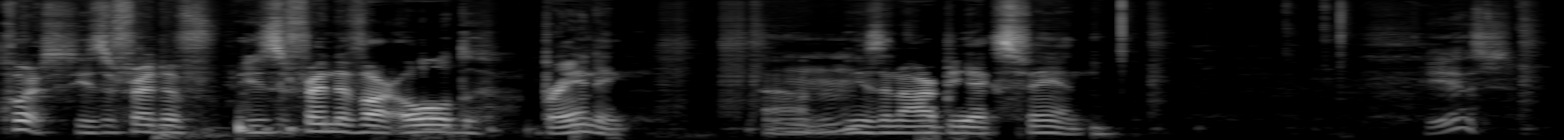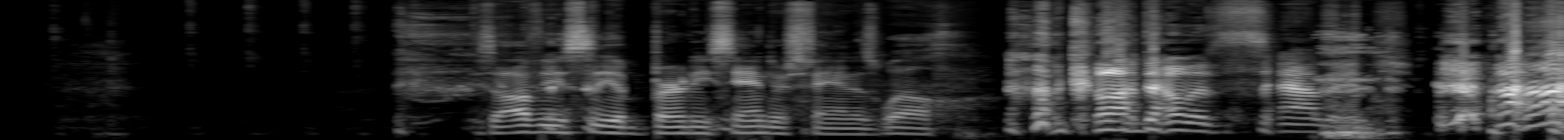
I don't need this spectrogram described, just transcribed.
Of course, he's a friend of he's a friend of our old branding. Um, mm-hmm. He's an RBX fan. He is. He's obviously a Bernie Sanders fan as well. Oh God, that was savage. that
